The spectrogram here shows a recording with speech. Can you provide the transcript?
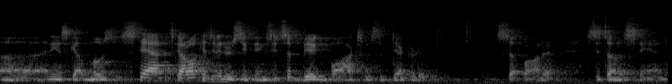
Uh, I think it's got Moses' staff. It's got all kinds of interesting things. It's a big box with some decorative stuff on it. It sits on a stand.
